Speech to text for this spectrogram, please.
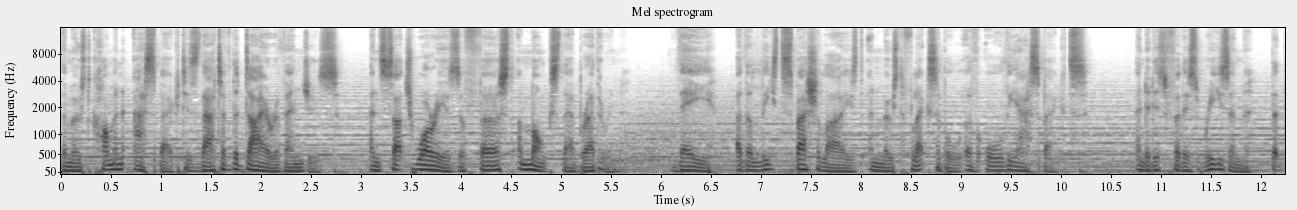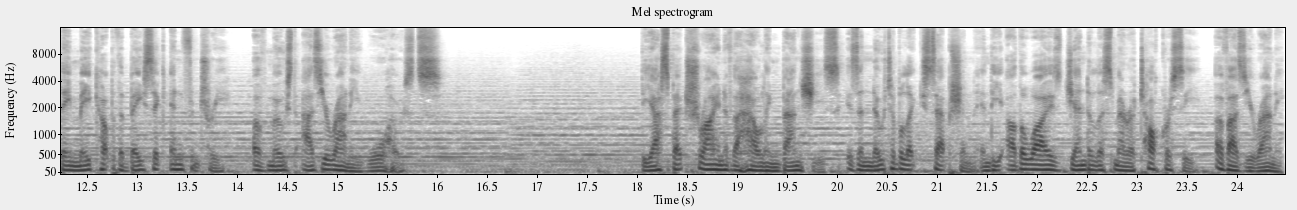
The most common aspect is that of the Dire Avengers, and such warriors are first amongst their brethren. They are the least specialized and most flexible of all the aspects, and it is for this reason that they make up the basic infantry of most Asuryani war hosts. The Aspect Shrine of the Howling Banshees is a notable exception in the otherwise genderless meritocracy of Asuryani.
